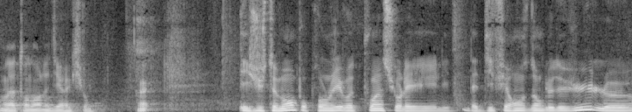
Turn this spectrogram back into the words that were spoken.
En attendant la direction. Et justement, pour prolonger votre point sur les, la différence d'angle de vue, le,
